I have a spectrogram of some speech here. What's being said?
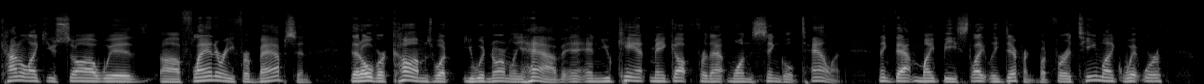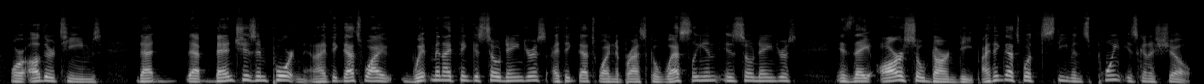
kind of like you saw with uh, Flannery for Babson, that overcomes what you would normally have, and, and you can't make up for that one single talent. I think that might be slightly different, but for a team like Whitworth or other teams, that that bench is important, and I think that's why Whitman I think is so dangerous. I think that's why Nebraska Wesleyan is so dangerous, is they are so darn deep. I think that's what Stevens Point is going to show.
